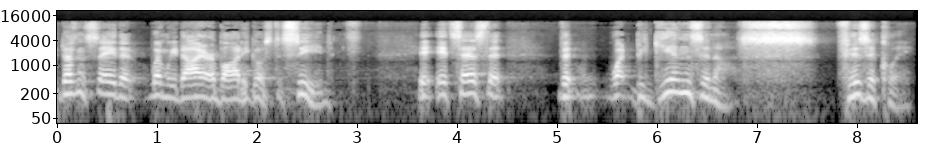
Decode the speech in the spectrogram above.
It doesn't say that when we die, our body goes to seed. It, it says that, that what begins in us physically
